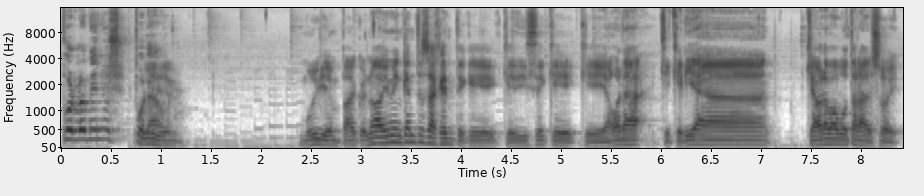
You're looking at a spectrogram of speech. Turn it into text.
Por lo menos por Muy ahora. bien. Muy bien, Paco. No, a mí me encanta esa gente que, que dice que, que ahora que quería que ahora va a votar al PSOE,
